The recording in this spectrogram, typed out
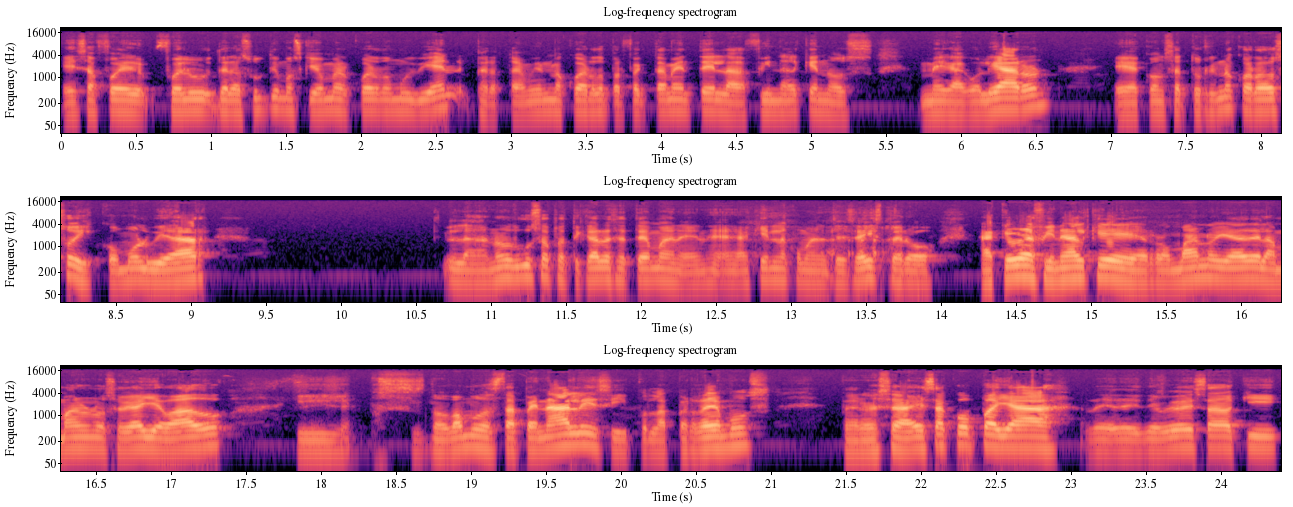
Esa fue, fue de los últimos que yo me recuerdo muy bien, pero también me acuerdo perfectamente la final que nos mega golearon eh, con Saturnino Cardoso y cómo olvidar la, no nos gusta platicar de ese tema en, en, aquí en la 96, pero aquella final que Romano ya de la mano nos había llevado y pues, nos vamos hasta penales y pues la perdemos, pero esa, esa copa ya de, de, debió estado aquí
